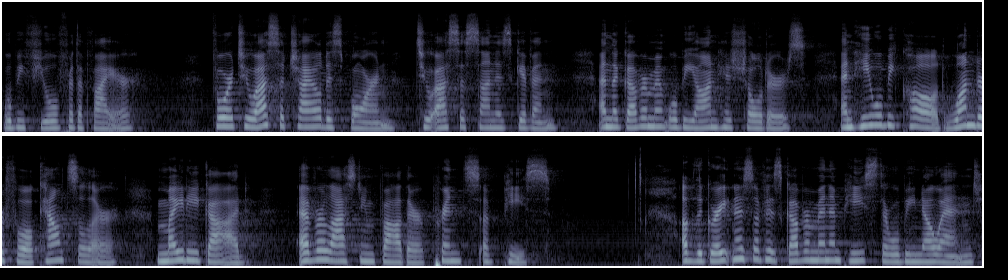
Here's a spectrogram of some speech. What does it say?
will be fuel for the fire. For to us a child is born, to us a son is given, and the government will be on his shoulders, and he will be called Wonderful Counselor, Mighty God, Everlasting Father, Prince of Peace. Of the greatness of his government and peace there will be no end.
